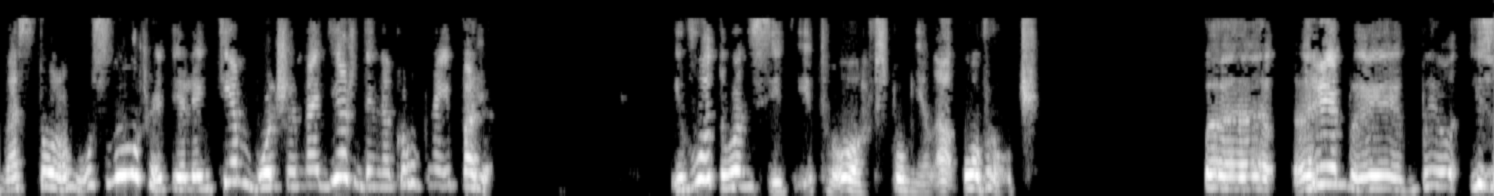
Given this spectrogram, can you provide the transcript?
восторг у слушателей, тем больше надежды на крупные пожертвования. И вот он сидит, о, вспомнила, Овруч, Э, Рэб был из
